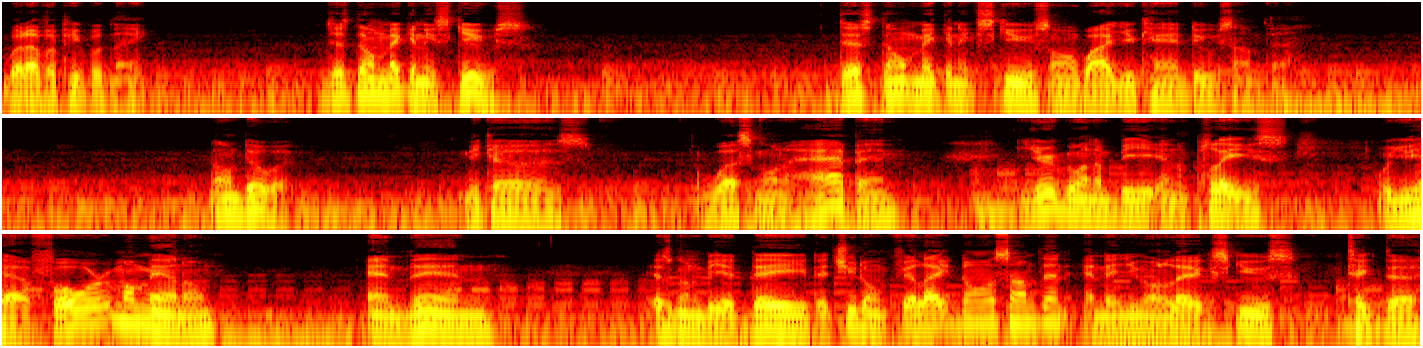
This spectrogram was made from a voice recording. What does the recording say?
what other people think? Just don't make an excuse. Just don't make an excuse on why you can't do something. Don't do it. Because what's going to happen, you're going to be in a place where you have forward momentum, and then it's going to be a day that you don't feel like doing something, and then you're going to let excuse take the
